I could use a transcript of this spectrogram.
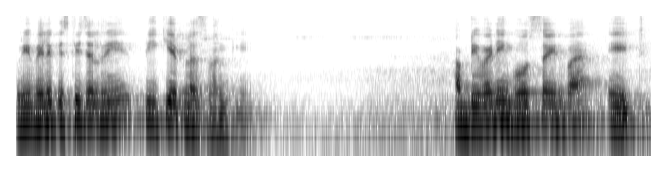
और ये वैल्यू किसकी चल रही है? पी के प्लस वन की। अब dividing both side by eight.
